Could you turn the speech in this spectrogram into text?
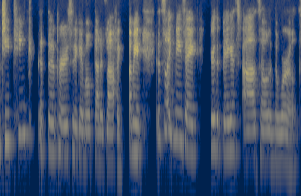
do you think that the person who came up with that is laughing? I mean, it's like me saying you're the biggest asshole in the world,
